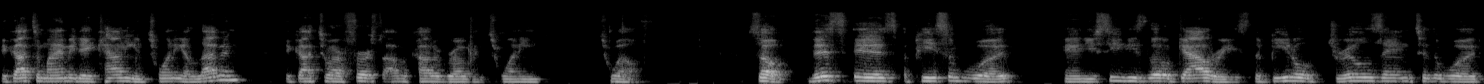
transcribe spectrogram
It got to Miami-Dade County in 2011. It got to our first avocado grove in 2012. So this is a piece of wood and you see these little galleries. The beetle drills into the wood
